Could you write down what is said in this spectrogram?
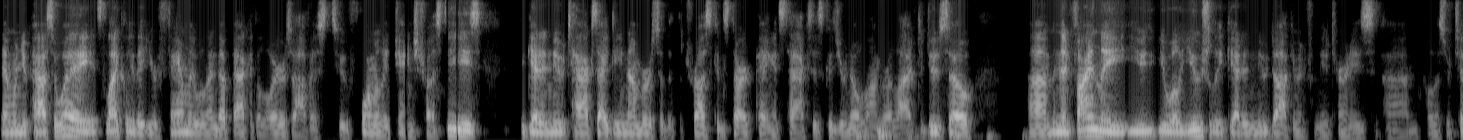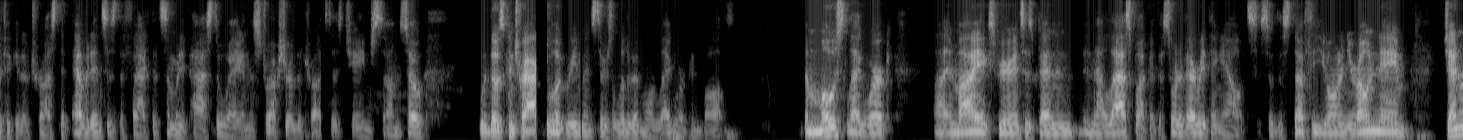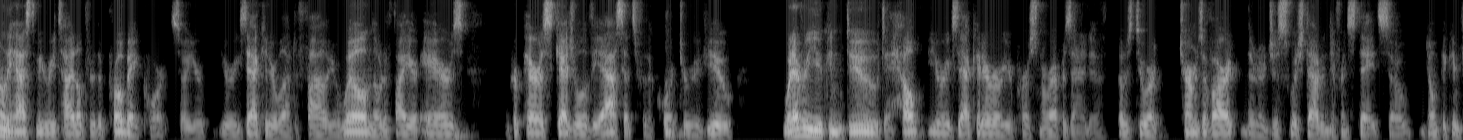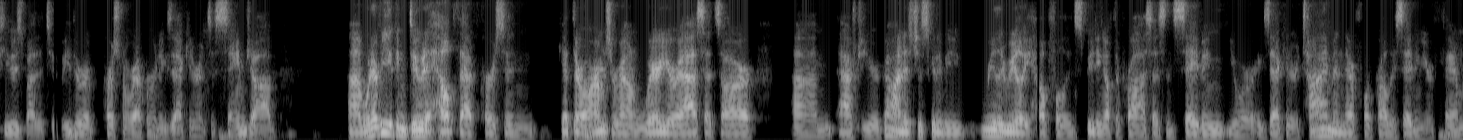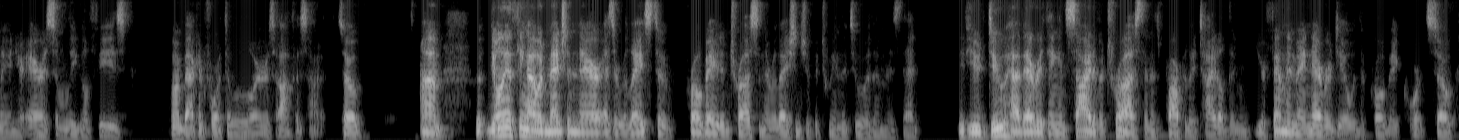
then when you pass away, it's likely that your family will end up back at the lawyer's office to formally change trustees, to get a new tax ID number so that the trust can start paying its taxes because you're no longer alive to do so. Um, and then finally, you, you will usually get a new document from the attorneys um, called a certificate of trust that evidences the fact that somebody passed away and the structure of the trust has changed some. So with those contractual agreements, there's a little bit more legwork involved. The most legwork, uh, my experience, has been in, in that last bucket, the sort of everything else. So the stuff that you own in your own name generally has to be retitled through the probate court. So your, your executor will have to file your will, notify your heirs, and prepare a schedule of the assets for the court to review. Whatever you can do to help your executor or your personal representative, those two are terms of art that are just switched out in different states. So don't be confused by the two. Either a personal rep or an executor, it's the same job. Uh, whatever you can do to help that person get their arms around where your assets are um, after you're gone is just going to be really, really helpful in speeding up the process and saving your executor time and therefore probably saving your family and your heirs some legal fees going back and forth to the lawyer's office on it. So um, the, the only thing I would mention there as it relates to probate and trust and the relationship between the two of them is that if you do have everything inside of a trust and it's properly titled, then your family may never deal with the probate court. So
